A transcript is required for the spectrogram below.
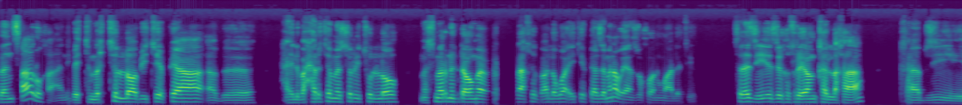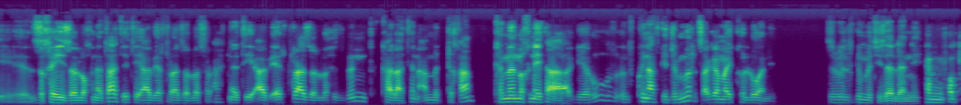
በንጻሩ ከኣ ቤት ትምህርቲ ኣሎ ኣብ ኢትዮጵያ ኣብ ሓይሊ ባሕሪ ተመስሪቱ ኣሎ መስመር ንግዳዊ መራኽብ ኣለዋ ኢትዮጵያ ዘመናውያን ዝኾኑ ማለት እዩ ስለዚ እዚ ክትሪኦ ከለኻ ካብዚ ዝኸይ ዘሎ ኩነታት እቲ ኣብ ኤርትራ ዘሎ ስርዓት ነቲ ኣብ ኤርትራ ዘሎ ህዝብን ትካላትን ኣብ ምድኻም ከመምኽኔታ ገይሩ ኩናት ክጅምር ጸገም ኣይክህልዎን እዩ ዝብል ግምት እዩ ዘለኒ። ከም ንፈልጦ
